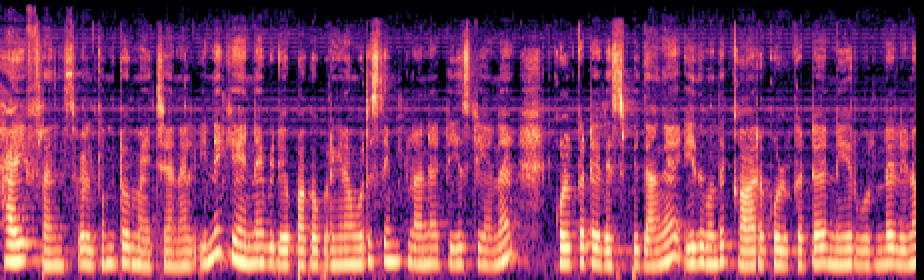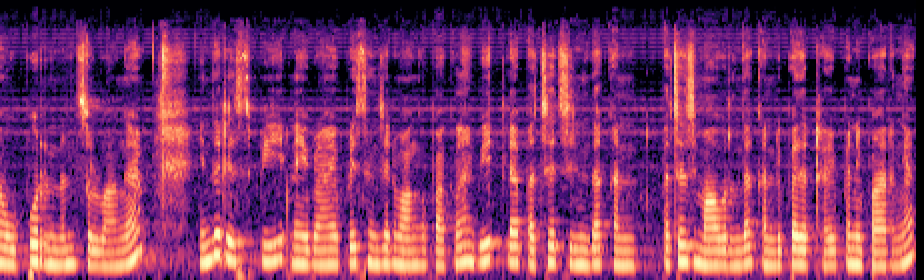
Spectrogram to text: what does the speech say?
Hi friends welcome to my channel இன்றைக்கி என்ன வீடியோ பார்க்க போகிறீங்கன்னா ஒரு சிம்பிளான டேஸ்டியான கொழுக்கட்டை ரெசிபி தாங்க. இது வந்து கார கொழுக்கட்டை நீர் உருண்டை இல்லைன்னா உப்பு உருண்டைன்னு சொல்லுவாங்க. இந்த ரெசிபி நான் எப்படி செஞ்சேன்னு வாங்க பார்க்கலாம். வீட்டில் பச்சரிசி இருந்தால் கண் பச்சரிசி மாவு இருந்தால் கண்டிப்பாக இதை ட்ரை பண்ணி பாருங்கள்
